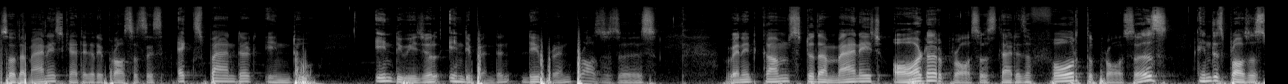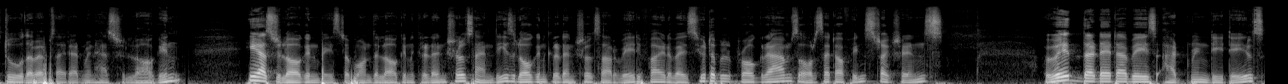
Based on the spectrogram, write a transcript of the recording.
So the manage category process is expanded into individual independent different processes. When it comes to the manage order process, that is a fourth process. In this process too, the website admin has to log in he has to log in based upon the login credentials and these login credentials are verified by suitable programs or set of instructions with the database admin details.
